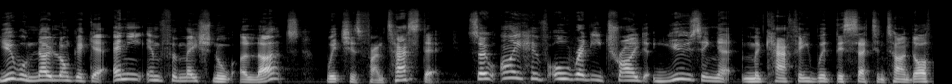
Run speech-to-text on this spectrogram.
you will no longer get any informational alerts, which is fantastic. So I have already tried using McAfee with this setting turned off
